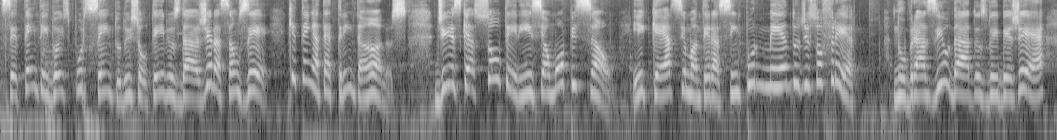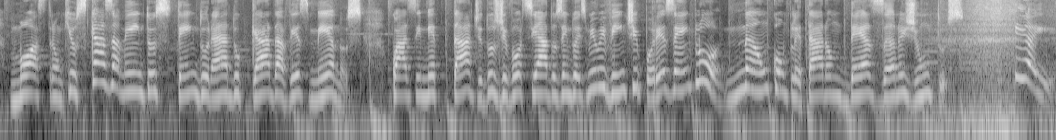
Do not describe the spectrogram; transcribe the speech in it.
72% dos solteiros da geração Z, que tem até 30 anos, diz que a solteirice é uma opção e quer se manter assim por medo de sofrer. No Brasil, dados do IBGE mostram que os casamentos têm durado cada vez menos. Quase metade dos divorciados em 2020, por exemplo, não completaram 10 anos juntos. E aí?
